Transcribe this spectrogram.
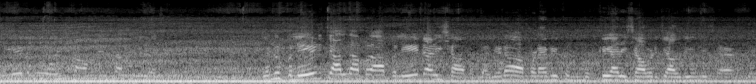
ਬਲੇਡ ਨੂੰ ਉਹੀ ਸਾਹਮਣੇ ਕਰਦੀ ਹੈ ਜਿਹਨੂੰ ਬਲੇਡ ਚੱਲਦਾ ਆ ਬਲੇਡ ਵਾਲੀ ਸ਼ਾਫਟ ਆ ਜਿਹੜਾ ਆਪਣੇ ਵੀ ਮੁੱਕੇ ਵਾਲੀ ਸ਼ਾਫਟ ਚੱਲਦੀ ਹੁੰਦੀ ਸਾਈਡ ਤੇ।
